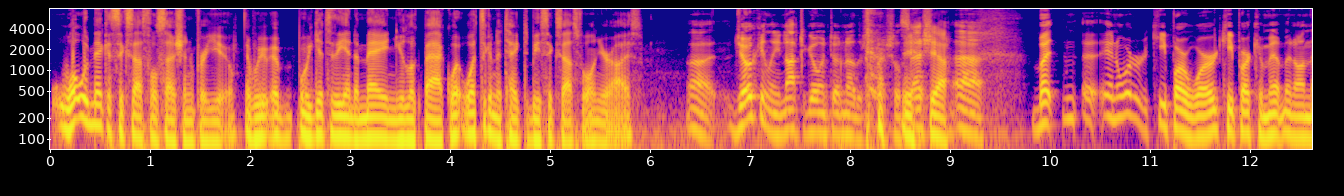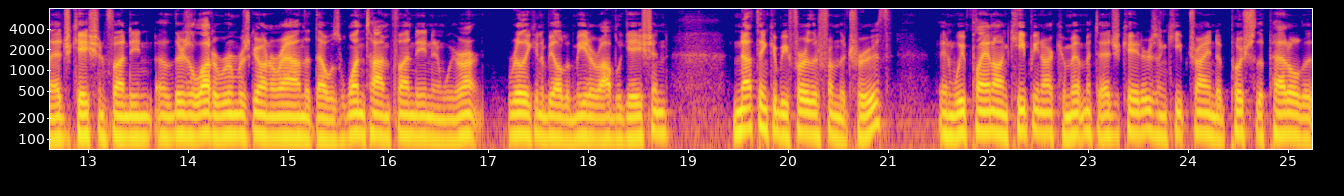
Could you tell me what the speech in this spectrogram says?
What would make a successful session for you? If we if we get to the end of May and you look back, what, what's it going to take to be successful in your eyes? Uh, jokingly, not to go into another special session. yeah. Uh, but uh, in order to keep our word, keep our commitment on the education funding, uh, there's a lot of rumors going around that that was one-time funding and we aren't really going to be able to meet our obligation. Nothing could be further from the truth. And we plan on keeping our commitment to educators and keep trying to push the pedal to,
